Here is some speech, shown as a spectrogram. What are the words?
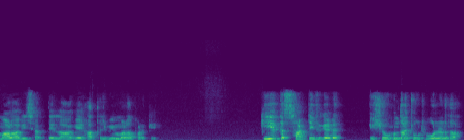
ਮਾਲਾ ਵੀ ਸਿਰ ਤੇ ਲਾ ਕੇ, ਹੱਥ 'ਚ ਵੀ ਮਾਲਾ ਫੜ ਕੇ। ਕੀ ਇੱਕ ਸਰਟੀਫਿਕੇਟ ਇਸ਼ੂ ਹੁੰਦਾ ਝੂਠ ਬੋਲਣ ਦਾ?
